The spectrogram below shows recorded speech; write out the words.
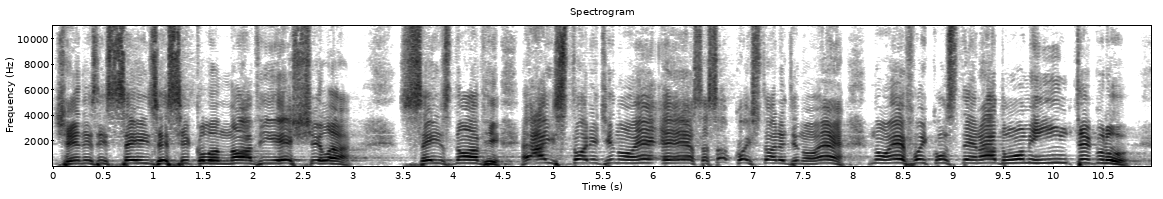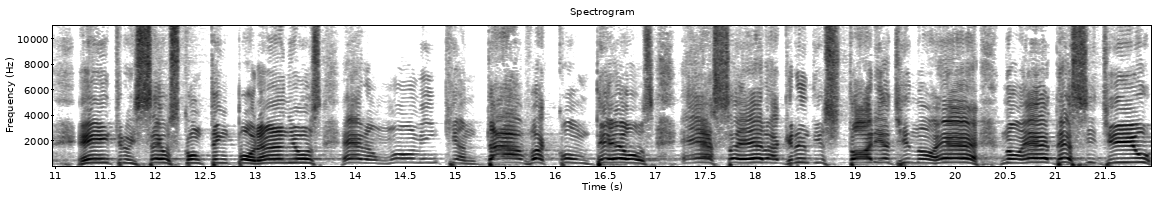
Gênesis 6, versículo 9, Exila 6, 9. A história de Noé é essa. Sabe qual é a história de Noé? Noé foi considerado um homem íntegro. Entre os seus contemporâneos, era um homem que andava com Deus. Essa era a grande história de Noé. Noé decidiu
